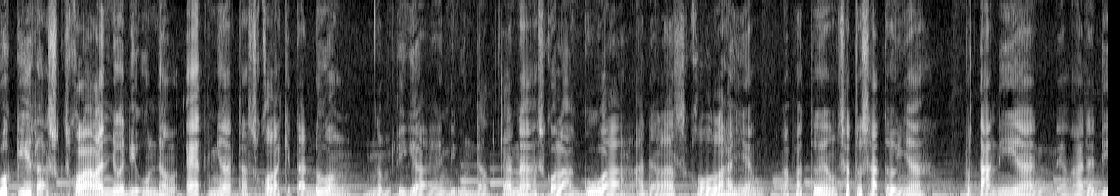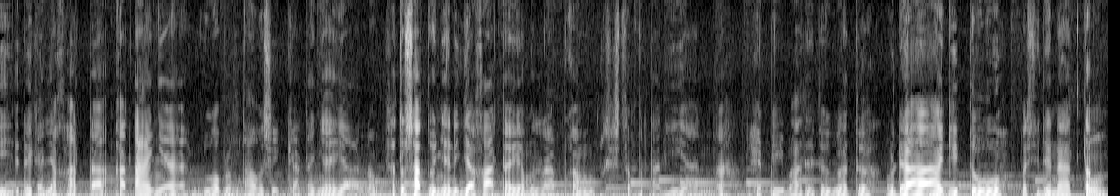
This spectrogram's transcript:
gua kira sekolah lain juga diundang. Eh ternyata sekolah kita doang 63 yang diundang. Karena sekolah gua adalah sekolah yang apa tuh yang satu-satunya pertanian yang ada di DKI Jakarta katanya. Gua belum tahu sih katanya ya no, satu-satunya di Jakarta yang menerapkan sistem pertanian. Nah happy banget itu gua tuh. Udah gitu presiden dateng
